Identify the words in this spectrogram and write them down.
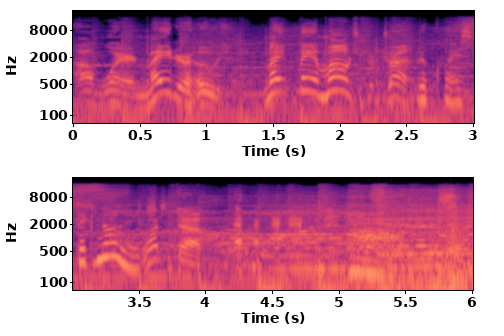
I'm wearing Mater hoses. Make me a monster truck. Request acknowledged. What the?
